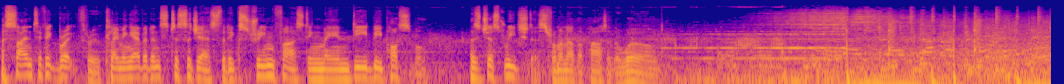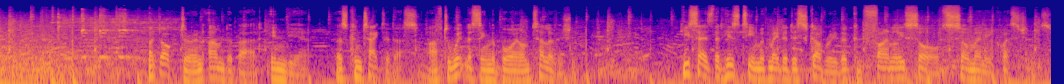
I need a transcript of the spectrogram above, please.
A scientific breakthrough claiming evidence to suggest that extreme fasting may indeed be possible has just reached us from another part of the world. A doctor in Ahmedabad, India, has contacted us after witnessing the boy on television. He says that his team have made a discovery that could finally solve so many questions.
